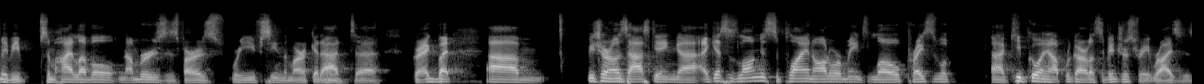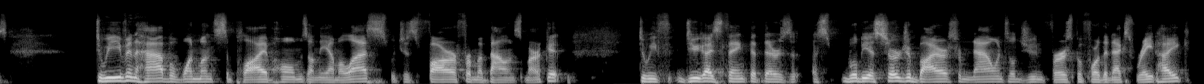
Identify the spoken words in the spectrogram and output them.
maybe some high level numbers as far as where you've seen the market at, uh, Greg. But um, B is asking, uh, I guess as long as supply in Ottawa remains low, prices will uh, keep going up regardless of interest rate rises do we even have a one month supply of homes on the MLS, which is far from a balanced market? Do we? Do you guys think that there's a, will be a surge of buyers from now until June 1st before the next rate hike?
